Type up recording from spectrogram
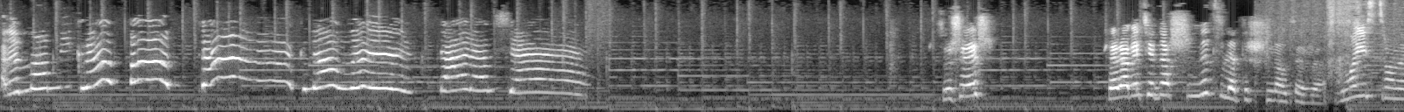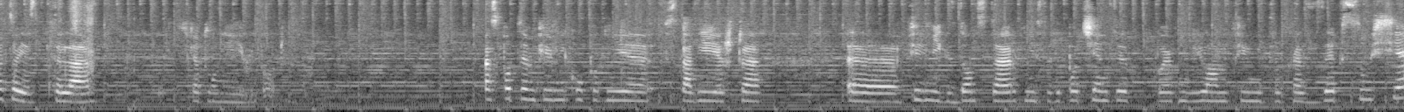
Ale mam mikrofon! Tak! Nowy! Staram się! Słyszysz? Przerabię cię na sznycle, ty sznaucerze. Z mojej strony to jest tyle. Światło mnie nie wyboczy. Teraz po tym filmiku pewnie wstawię jeszcze e, filmik z Don't Starve, niestety pocięty, bo jak mówiłam, filmik trochę zepsuł się.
